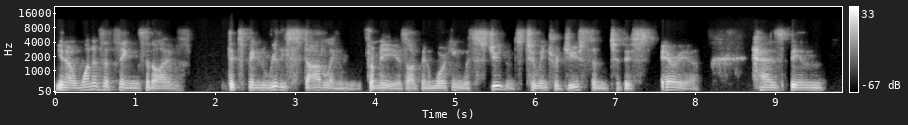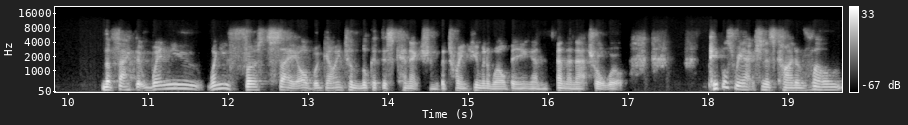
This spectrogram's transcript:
you know one of the things that I've that's been really startling for me as I've been working with students to introduce them to this area has been the fact that when you when you first say, "Oh, we're going to look at this connection between human well-being and, and the natural world," people's reaction is kind of, "Well,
